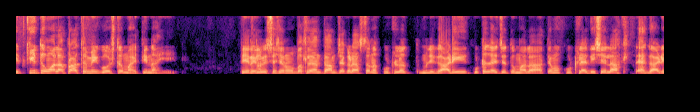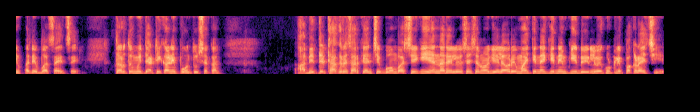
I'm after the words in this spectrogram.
इतकी तुम्हाला प्राथमिक गोष्ट माहिती नाही. ते रेल्वे स्टेशनवर बसल्यानंतर आमच्याकडे असतं ना कुठलं म्हणजे गाडी कुठं जायचे तुम्हाला? त्यामुळे कुठल्या दिशेला त्या गाडीमध्ये बसायचे? तर तुम्ही त्या ठिकाणी पोहोचू शकाल. आदित्य ठाकरे सारख्यांची बोंब अशी की यांना रेल्वे स्टेशनवर गेल्यावरही माहिती नाही की नेमकी रेल्वे कुठली पकडायची आहे.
